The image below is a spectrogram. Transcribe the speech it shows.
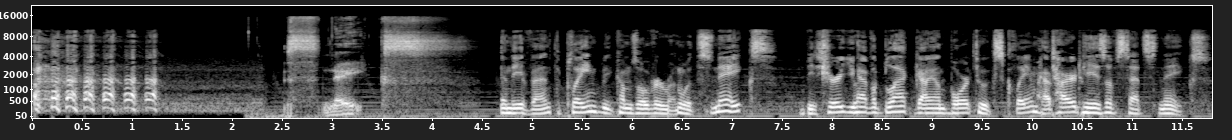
Snakes. In the event the plane becomes overrun with snakes, be sure you have a black guy on board to exclaim how tired he is of said snakes.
